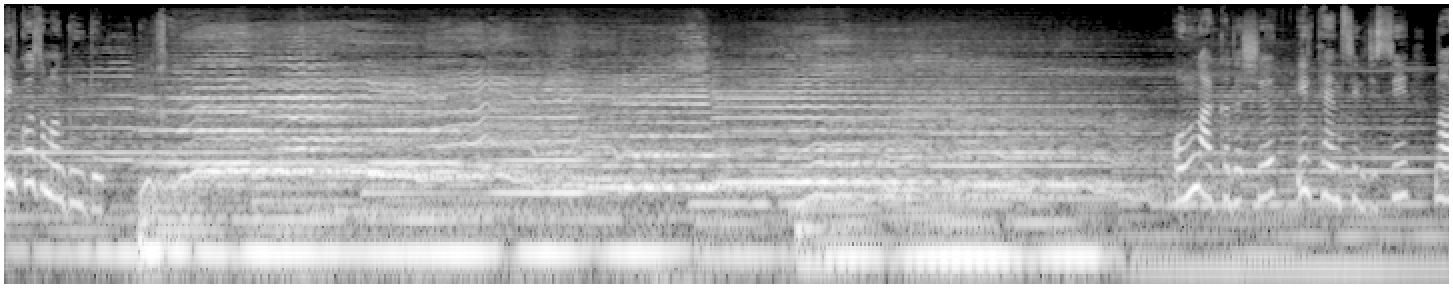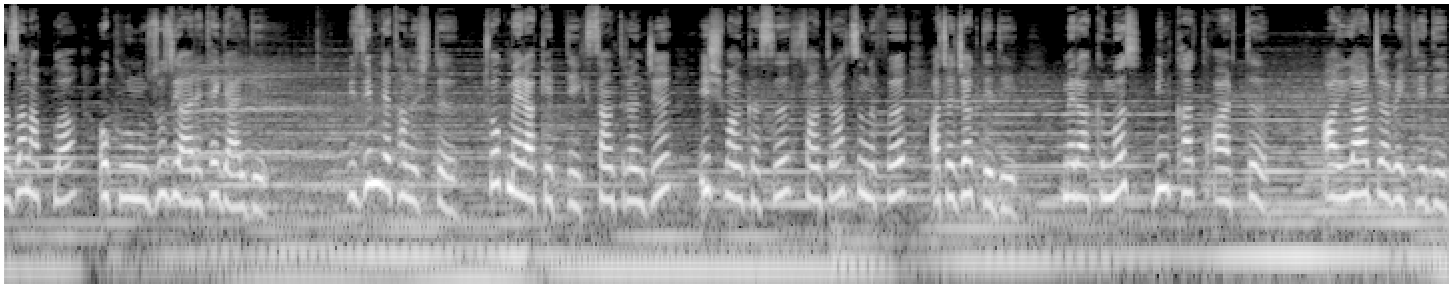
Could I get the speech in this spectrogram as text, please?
ilk o zaman duyduk. Onun arkadaşı, il temsilcisi Nazan abla okulunuzu ziyarete geldi. Bizimle tanıştı. Çok merak ettik. Santrancı İş Bankası santranç sınıfı açacak dedi. Merakımız bin kat arttı. Aylarca bekledik.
